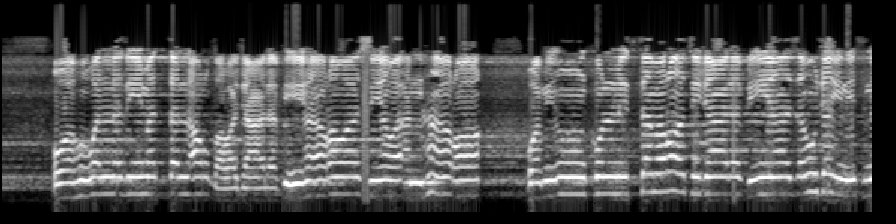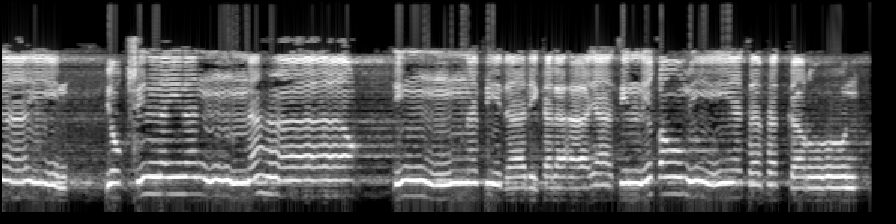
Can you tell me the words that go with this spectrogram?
وهو الذي مد الأرض وجعل فيها رواسي وأنهارا ومن كل الثمرات جعل فيها زوجين اثنين يغشي الليل النهار. إن في ذلك لآيات لقوم يتفكرون.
